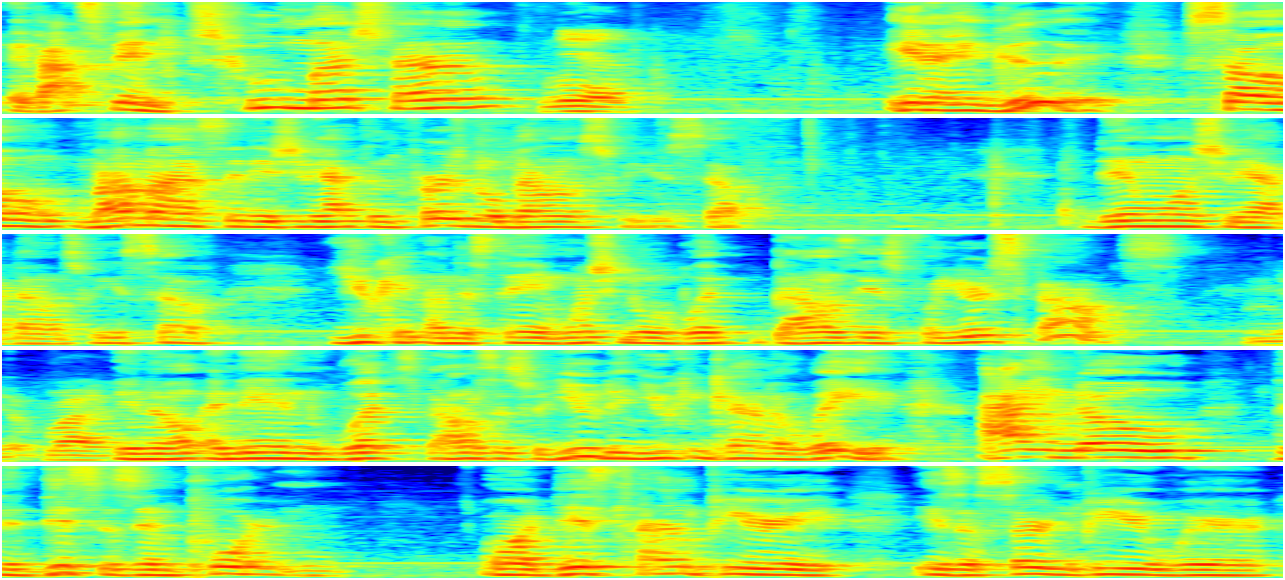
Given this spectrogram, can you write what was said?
if I spend too much time yeah. It ain't good. So my mindset is you have to first know balance for yourself. Then once you have balance for yourself, you can understand once you know what balance is for your spouse. Yep. Right. You know, and then what balance is for you, then you can kind of weigh it. I know that this is important, or this time period is a certain period where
